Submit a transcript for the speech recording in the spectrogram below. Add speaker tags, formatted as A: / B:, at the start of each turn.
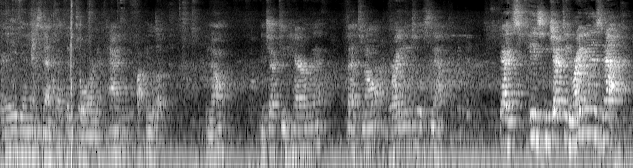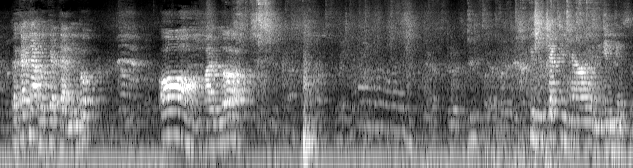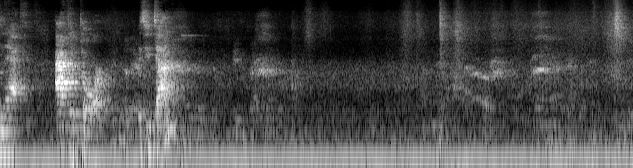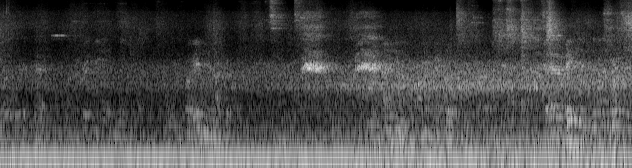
A: right in his neck at the door. I can't even fucking look. You know? Injecting heroin, fentanyl, right into his neck. Yeah, he's, he's injecting right in his neck. Like I can't look at that needle. Oh, I looked. He's injecting heroin in his neck at the door. Is he done?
